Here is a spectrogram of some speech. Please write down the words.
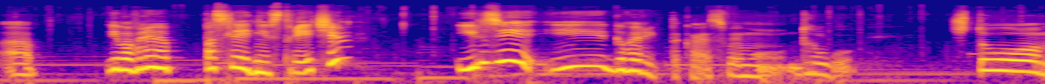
А, и во время последней встречи Ильзи и говорит такая своему другу, что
